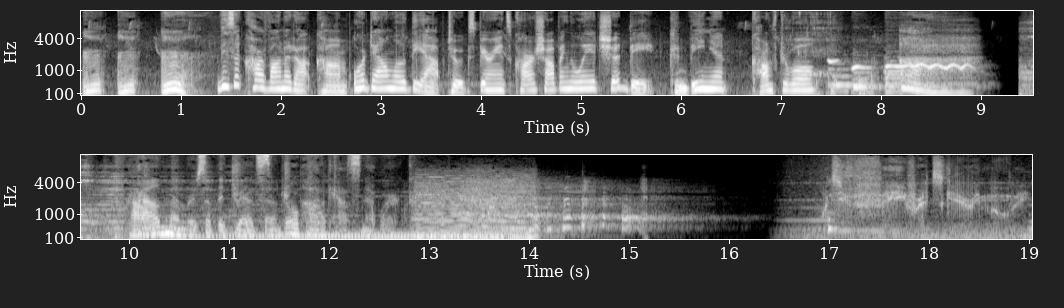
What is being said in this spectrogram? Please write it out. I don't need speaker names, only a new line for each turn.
Mm-mm-mm.
Visit Carvana.com or download the app to experience car shopping the way it should be convenient, comfortable. Ah.
Proud members of the Dread Central Podcast Network.
What's your favorite scary movie?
